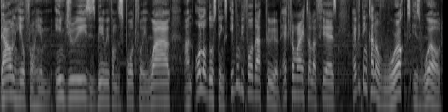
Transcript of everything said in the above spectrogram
downhill from him. Injuries, he's been away from the sport for a while, and all of those things. Even before that period, extramarital affairs, everything kind of worked his world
